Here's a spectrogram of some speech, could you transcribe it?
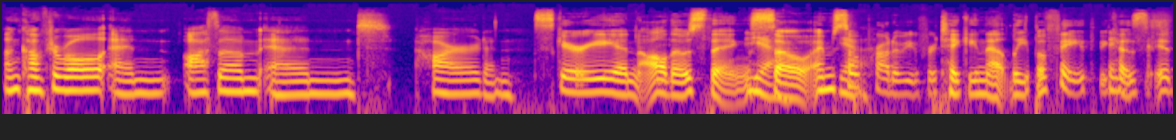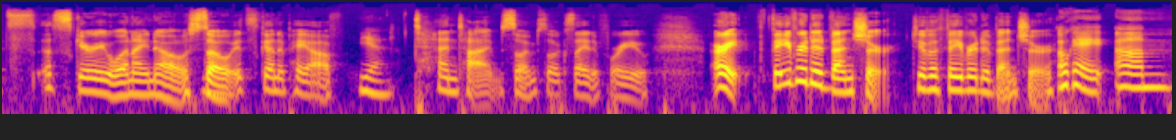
uncomfortable and awesome and hard and Scary and all those things. Yeah. So I'm so Yeah. proud of you for taking that leap of faith because Thanks. it's a scary one, I know. So it's going to pay off yeah. 10 times. So I'm so excited for you. All right. Favorite adventure? Do you have a favorite adventure? Okay. Um,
